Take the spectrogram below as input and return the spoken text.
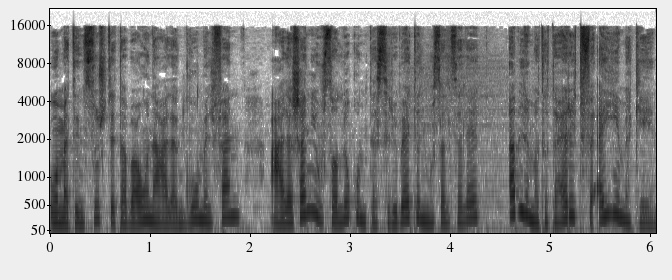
وما تنسوش تتابعونا على نجوم الفن علشان يوصل لكم تسريبات المسلسلات قبل ما تتعرض في أي مكان.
